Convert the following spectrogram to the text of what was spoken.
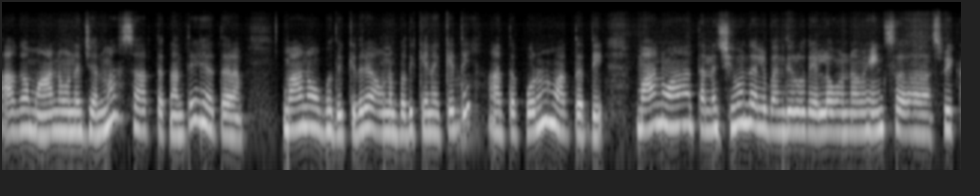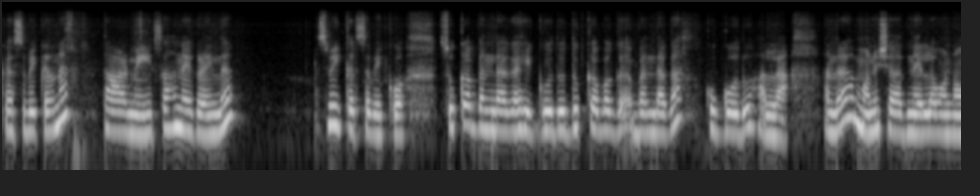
ಆಗ ಮಾನವನ ಜನ್ಮ ಸಾರ್ಥಕ ಅಂತ ಹೇಳ್ತಾರ. ಮಾನವ ಬದುಕಿದ್ರೆ ಅವನ ಬದುಕೇನಕ್ಕೈತಿ ಅರ್ಥಪೂರ್ಣವಾಗ್ತತಿ. ಮಾನವ ತನ್ನ ಜೀವನದಲ್ಲಿ ಬಂದಿರುವುದು ಎಲ್ಲವನ್ನು ಹೆಂಗ್ ಸ್ವೀಕರಿಸ್ಬೇಕಂದ್ರೆ ತಾಳ್ಮೆ, ಸಹನೆಗಳಿಂದ ಸ್ವೀಕರಿಸಬೇಕು. ಸುಖ ಬಂದಾಗ ಹಿಗ್ಗೋದು ದುಃಖ ಬಂದಾಗ ಕುಗ್ಗೋದು ಅಲ್ಲ. ಅಂದ್ರ ಮನುಷ್ಯ ಅದನ್ನೆಲ್ಲವನ್ನು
